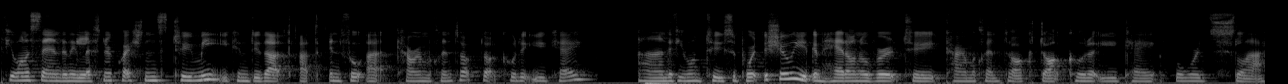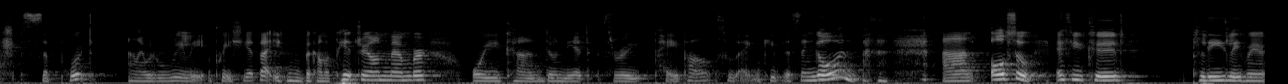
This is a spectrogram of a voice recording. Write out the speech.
If you want to send any listener questions to me, you can do that at info at karenmcclintock.co.uk. And if you want to support the show, you can head on over to karenmcclintock.co.uk forward slash support and I would really appreciate that. You can become a Patreon member or you can donate through PayPal so that I can keep this thing going. and also, if you could, please leave me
